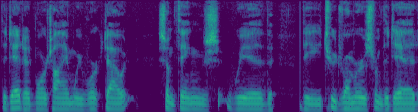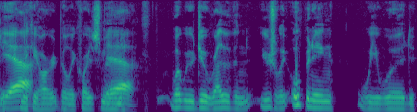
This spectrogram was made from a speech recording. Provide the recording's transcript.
the Dead had more time. We worked out some things with the two drummers from the Dead, Yeah. Mickey Hart, Billy Kreutzmann. Yeah. What we would do, rather than usually opening, we would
